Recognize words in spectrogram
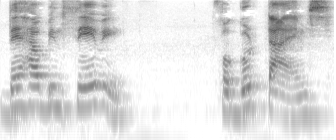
they have been saving for good times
